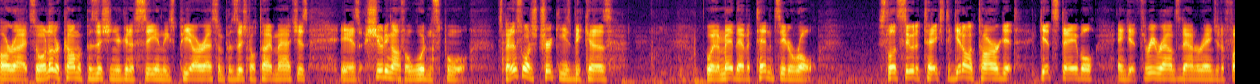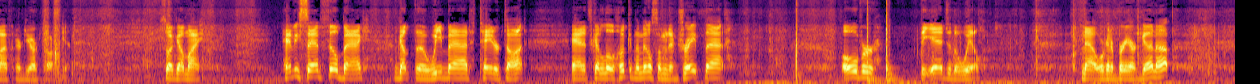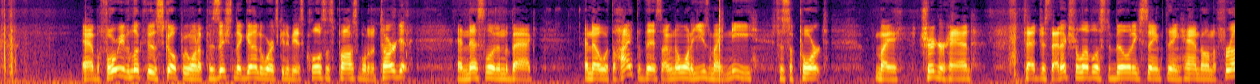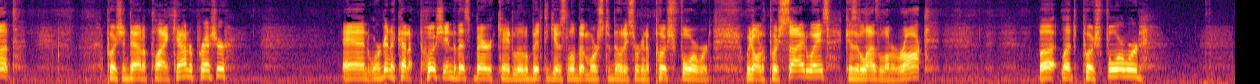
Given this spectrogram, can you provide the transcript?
All right, so another common position you're going to see in these PRS and positional type matches is shooting off a wooden spool. So now this one's tricky is because the they're made, they have a tendency to roll. So let's see what it takes to get on target, get stable, and get three rounds down range at a 500 yard target. So I got my heavy sand fill bag. I've got the Wiebad Tater Tot, and it's got a little hook in the middle, so I'm going to drape that over the edge of the wheel. Now we're going to bring our gun up. And before we even look through the scope, we want to position the gun to where it's going to be as close as possible to the target and nestle it in the bag. And now with the height of this, I'm going to want to use my knee to support my trigger hand to add just that extra level of stability. Same thing, hand on the front, pushing down, applying counter pressure. And we're going to kind of push into this barricade a little bit to give us a little bit more stability. So we're going to push forward. We don't want to push sideways because it allows a lot of rock. But let's push forward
